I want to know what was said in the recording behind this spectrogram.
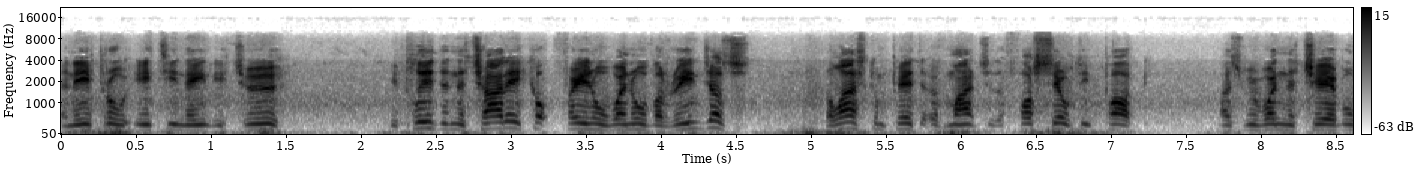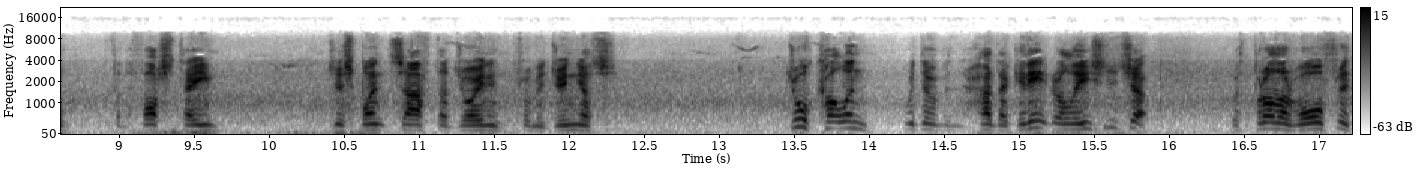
in April 1892. He played in the Charity Cup final win over Rangers, the last competitive match at the first Celtic Park as we won the treble for the first time, just months after joining from the juniors. Joe Cullen would have had a great relationship with brother Walfrid,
